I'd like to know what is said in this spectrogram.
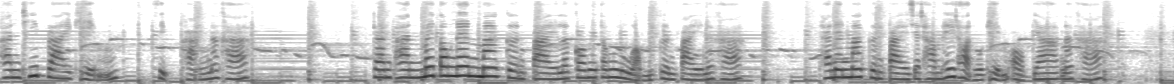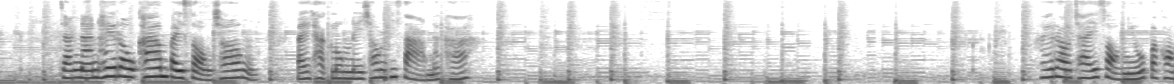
พันที่ปลายเข็ม 10 ครั้งนะคะ การพันไม่ต้องแน่นมากเกินไปแล้วก็ไม่ต้องหลวมเกินไปนะคะ ถ้าแน่นมากเกินไปจะทำให้ถอดหัวเข็มออกยากนะคะ จากนั้นให้เราข้ามไป 2 ช่อง ไปถักลงในช่องที่ 3 นะคะให้เราใช้ 2 นิ้วประคอง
